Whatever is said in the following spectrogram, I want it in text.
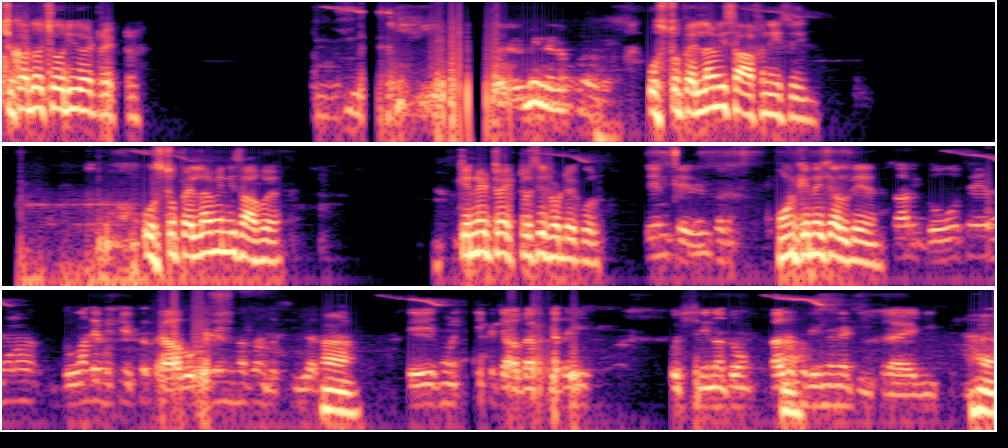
ਚ ਕਦੋਂ ਚੋਰੀ ਹੋਇਆ ਟਰੈਕਟਰ। ਮਹੀਨੇ ਉੱਪਰ ਹੋ ਉਸ ਤੋਂ ਪਹਿਲਾਂ ਵੀ ਸਾਫ਼ ਨਹੀਂ ਸੀ। ਉਸ ਤੋਂ ਪਹਿਲਾਂ ਵੀ ਨਹੀਂ ਸਾਫ਼ ਹੋਇਆ। ਕਿੰਨੇ ਟਰੈਕਟਰ ਸੀ ਤੁਹਾਡੇ ਕੋਲ? ਤਿੰਨ ਤੇਜ਼ ਸਰ। ਹੁਣ ਕਿੰਨੇ ਚੱਲਦੇ ਆ? ਸਰ ਦੋ ਤੇ ਹੁਣ ਦੋਵਾਂ ਦੇ ਵਿੱਚ ਇੱਕ ਖਰਾਬ ਹੋ ਗਿਆ ਜੀ ਮੈਂ ਤੁਹਾਨੂੰ ਦੱਸੀ ਗੱਲ। ਹਾਂ। ਤੇ ਹੁਣ ਇੱਕ ਚੱਲਦਾ ਪਿਆ ਜੀ ਕੁਛ ਦਿਨਾਂ ਤੋਂ ਕੱਲ ਫਿਰ ਇਹਨਾਂ ਨੇ ਠੀਕ ਕਰਾਇਆ ਜੀ। ਹਾਂ।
